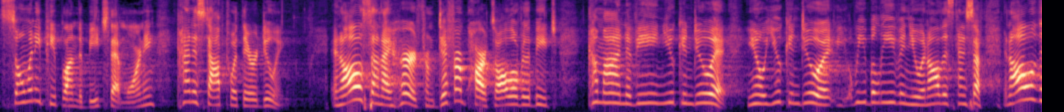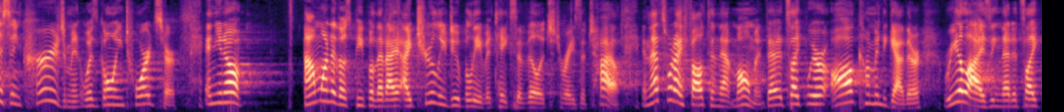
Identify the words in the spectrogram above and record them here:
so many people on the beach that morning kind of stopped what they were doing. And all of a sudden, I heard from different parts all over the beach, Come on, Naveen, you can do it. You know, you can do it. We believe in you, and all this kind of stuff. And all of this encouragement was going towards her. And you know, I'm one of those people that I, I, truly do believe it takes a village to raise a child. And that's what I felt in that moment. That it's like we're all coming together, realizing that it's like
